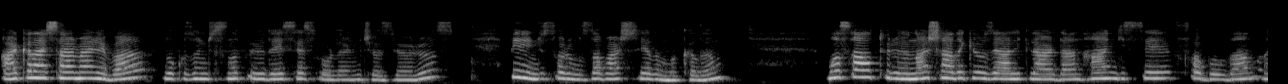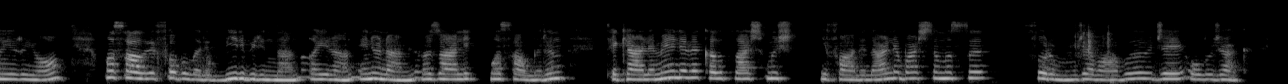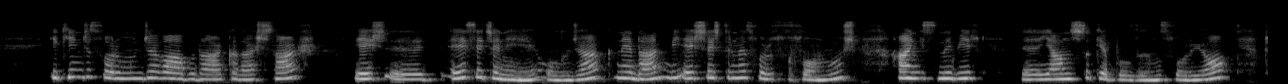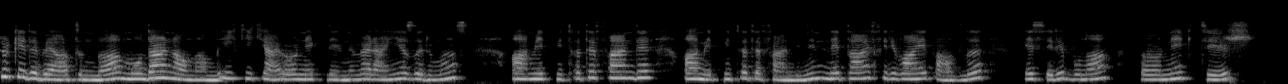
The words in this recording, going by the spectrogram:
Arkadaşlar merhaba. 9. sınıf ÜDS sorularını çözüyoruz. Birinci sorumuzla başlayalım bakalım. Masal türünün aşağıdaki özelliklerden hangisi fable'dan ayırıyor? Masal ve fable'ları birbirinden ayıran en önemli özellik masalların tekerlemeyle ve kalıplaşmış ifadelerle başlaması. Sorumun cevabı C olacak. İkinci sorumun cevabı da arkadaşlar Eş, e, e seçeneği olacak. Neden? Bir eşleştirme sorusu sormuş. Hangisinde bir e, yanlışlık yapıldığını soruyor. Türk Edebiyatı'nda modern anlamda ilk hikaye örneklerini veren yazarımız Ahmet Mithat Efendi. Ahmet Mithat Efendi'nin Letaif-i Rivayet adlı eseri buna örnektir.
